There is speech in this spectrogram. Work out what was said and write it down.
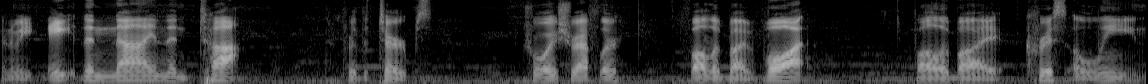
Going to be 8 then 9 then top for the Terps. Troy Schreffler followed by Vought followed by Chris Alleyne.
